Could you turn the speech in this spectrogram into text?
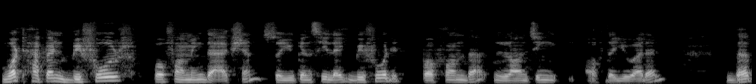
what happened before performing the action so you can see like before it performed the launching of the url the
